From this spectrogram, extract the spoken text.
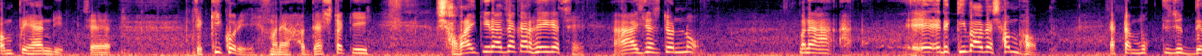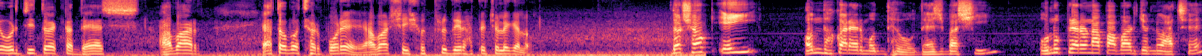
comprehend it যে যে কী করে? মানে দেশটা কি, সবাই কি রাজাকার হয়ে গেছে? আই জাস্ট ডোন্ট নো মানে এটা কীভাবে সম্ভব? একটা মুক্তিযুদ্ধে অর্জিত একটা দেশ আবার এত বছর পরে আবার সেই শত্রুদের হাতে চলে গেল। দর্শক, এই অন্ধকারের মধ্যেও দেশবাসী অনুপ্রেরণা পাবার জন্য আছে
